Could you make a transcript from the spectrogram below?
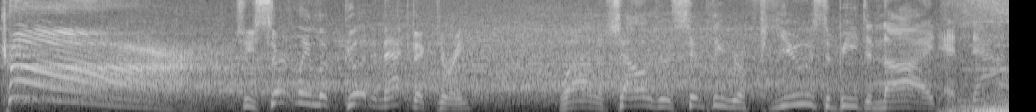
Carr. She certainly looked good in that victory. Wow, the challenger simply refused to be denied, and now...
